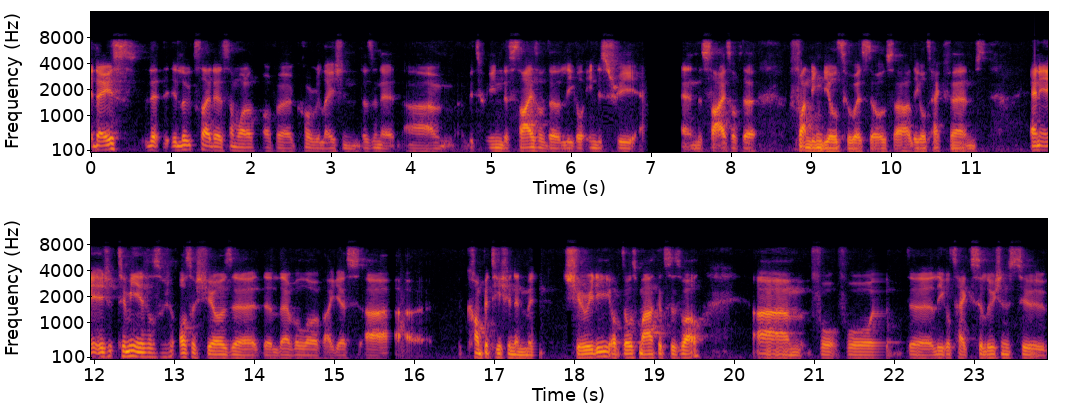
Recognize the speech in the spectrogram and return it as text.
there is it looks like there's somewhat of a correlation, doesn't it, um, between the size of the legal industry and the size of the funding deal towards those uh, legal tech firms. And it, it, to me, it also, also shows uh, the level of, I guess, uh, competition and maturity of those markets as well. um, for for the legal tech solutions to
